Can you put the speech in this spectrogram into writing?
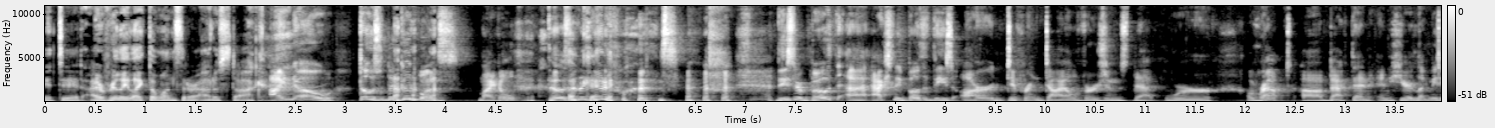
It did. I really like the ones that are out of stock. I know. Those are the good ones. Michael, those are the okay. good ones. these are both, uh, actually, both of these are different dial versions that were around uh, back then. And here, let me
